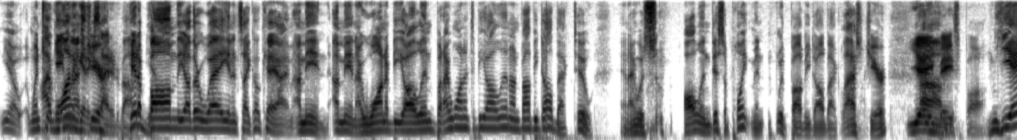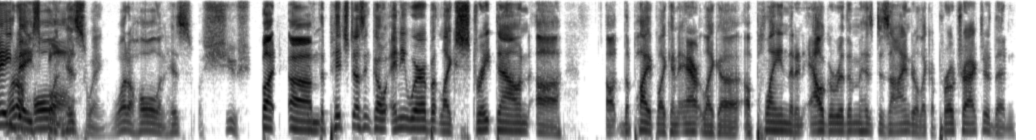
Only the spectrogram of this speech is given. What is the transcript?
you know, went to a I game wanna last get year, excited about hit a him, yes. bomb the other way, and it's like, okay, I'm, I'm in, I'm in. I want to be all in, but I wanted to be all in on Bobby Dalbec too, and I was all in disappointment with Bobby Dalbec last year. Yay, Um, baseball. Yay, what baseball. a hole in his swing. What a hole in his shoosh. But um, If the pitch doesn't go anywhere but like straight down uh, uh, the pipe, like an air, like a, a plane that an algorithm has designed, or like a protractor, then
